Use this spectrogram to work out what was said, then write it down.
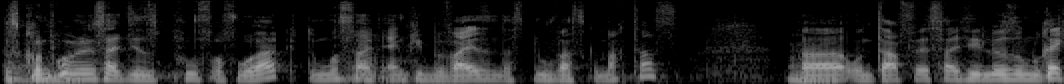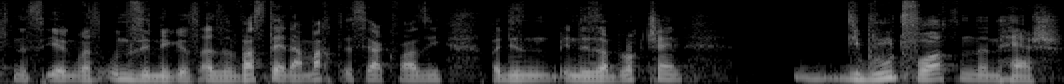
Das Grundproblem ist halt dieses Proof of Work. Du musst halt irgendwie beweisen, dass du was gemacht hast. Mhm. Äh, und dafür ist halt die Lösung, du rechnest irgendwas Unsinniges. Also was der da macht, ist ja quasi bei diesen, in dieser Blockchain, die brute forcen einen Hash.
